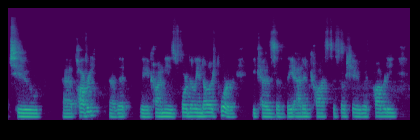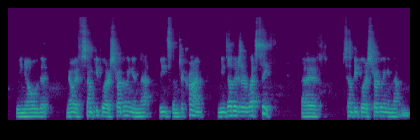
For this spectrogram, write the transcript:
to uh, poverty, uh, that the economy is $4 billion poorer because of the added costs associated with poverty we know that you know if some people are struggling and that leads them to crime, it means others are less safe. Uh, if some people are struggling and that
